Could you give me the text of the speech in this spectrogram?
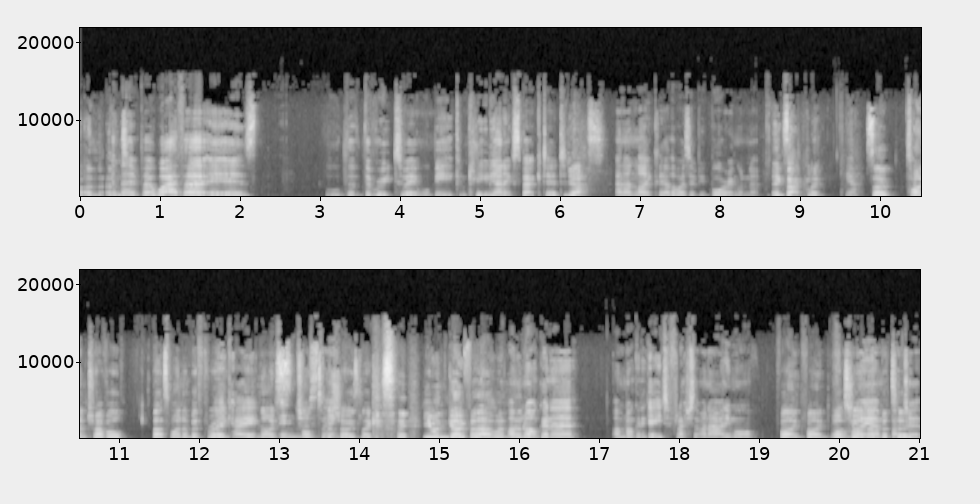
and, and, and then, but whatever it is, the the route to it will be completely unexpected yes. and unlikely. Otherwise, it'd be boring, wouldn't it? Exactly. Yeah. So time travel. That's my number three. Okay, Nice nod to the show's legacy. You wouldn't go for that one. Then. I'm not gonna. I'm not gonna get you to flesh that one out anymore. Fine, fine. What's your my, um, number two?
